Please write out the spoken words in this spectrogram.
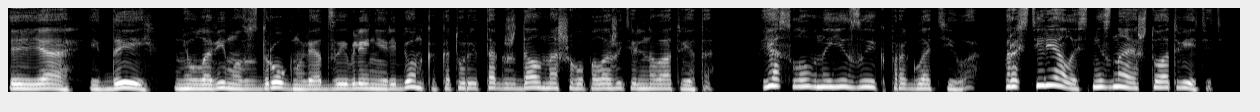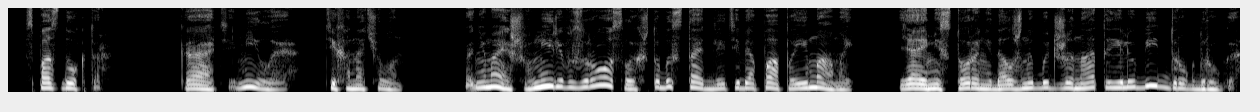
И я, и Дэй неуловимо вздрогнули от заявления ребенка, который так ждал нашего положительного ответа. Я словно язык проглотила, растерялась, не зная, что ответить. Спас доктор. «Катя, милая», — тихо начал он, — «понимаешь, в мире взрослых, чтобы стать для тебя папой и мамой, я и мисс Тора должны быть женаты и любить друг друга.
